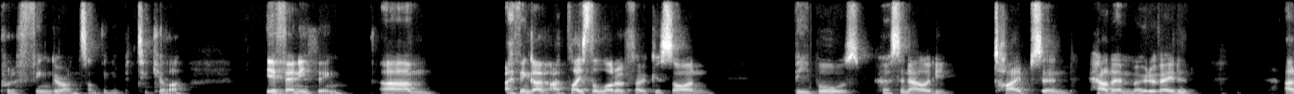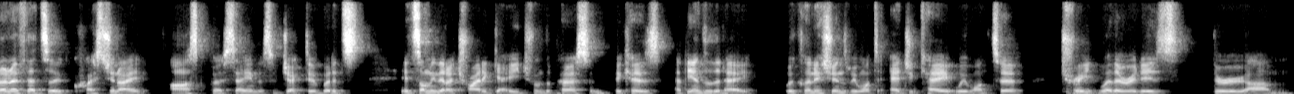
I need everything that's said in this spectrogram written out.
put a finger on something in particular. If anything, um, I think I've, I've placed a lot of focus on people's personality types and how they're motivated. I don't know if that's a question I ask per se in the subjective, but it's it's something that I try to gauge from the person because at the end of the day, we're clinicians. We want to educate. We want to treat whether it is through um,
